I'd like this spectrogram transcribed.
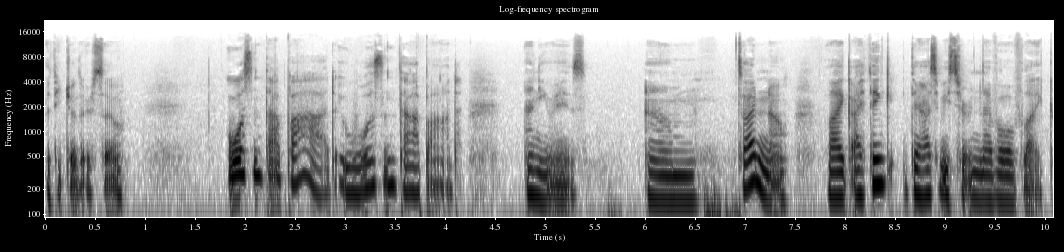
with each other. So it wasn't that bad. It wasn't that bad. Anyways, um, so I don't know. Like I think there has to be a certain level of like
